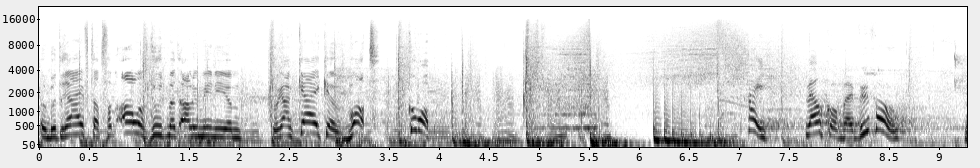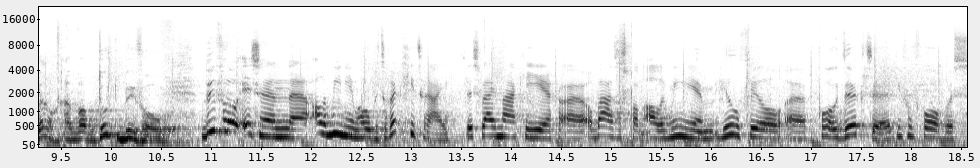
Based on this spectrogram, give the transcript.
Een bedrijf dat van alles doet met aluminium. We gaan kijken wat. Kom op! Hi, welkom bij Buvo. Nou, en wat doet Buvo? Buvo is een eh, aluminium hoge drukgieterij. Dus wij maken hier eh, op basis van aluminium heel veel eh, producten die vervolgens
